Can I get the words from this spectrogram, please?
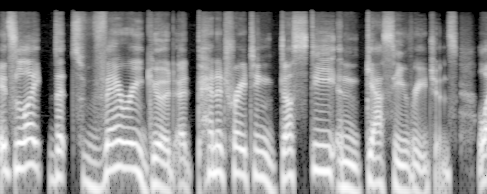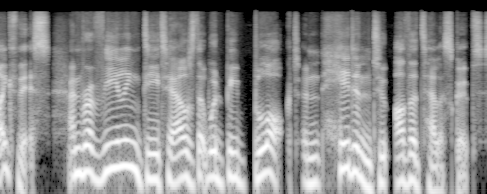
It's light that's very good at penetrating dusty and gassy regions, like this, and revealing details that would be blocked and hidden to other telescopes,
